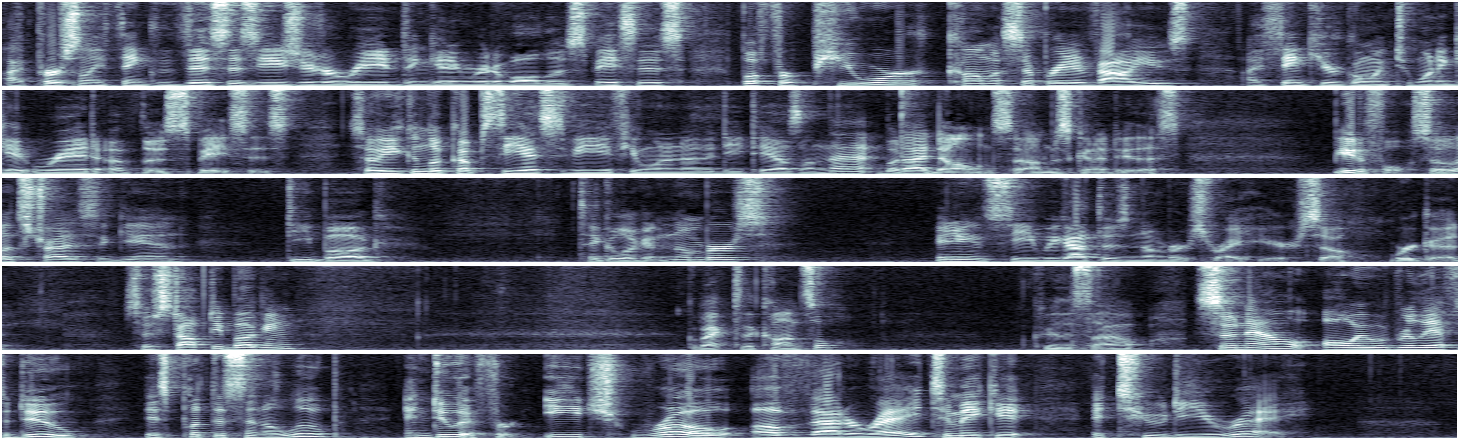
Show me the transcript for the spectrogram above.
I personally think this is easier to read than getting rid of all those spaces. But for pure comma separated values, I think you're going to want to get rid of those spaces. So you can look up CSV if you want to know the details on that, but I don't, so I'm just going to do this. Beautiful. So let's try this again. Debug. Take a look at numbers. And you can see we got those numbers right here, so we're good. So stop debugging. Go back to the console. Clear this out. So now all we would really have to do is put this in a loop and do it for each row of that array to make it a 2D array.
